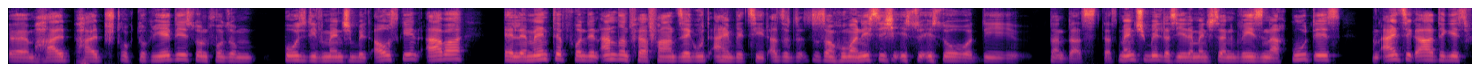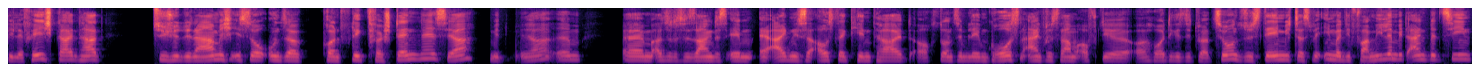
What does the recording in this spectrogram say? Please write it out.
ähm, halb, halb strukturiert ist und von so einem positiven Menschenbild ausgehend, aber Elemente von den anderen Verfahren sehr gut einbezieht. Also sozusagen humanistisch ist, ist so die, dann das, das Menschenbild, dass jeder Mensch seinem Wesen nach gut ist und einzigartig ist, viele Fähigkeiten hat. Psychodynamisch ist so unser Konfliktverständnis, ja, mit, ja, ähm, ähm, also, dass wir sagen, dass eben Ereignisse aus der Kindheit auch sonst im Leben großen Einfluss haben auf die äh, heutige Situation. Systemisch, dass wir immer die Familie mit einbeziehen,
